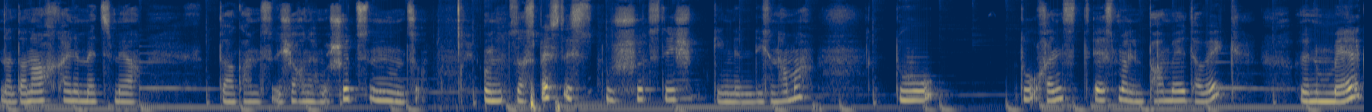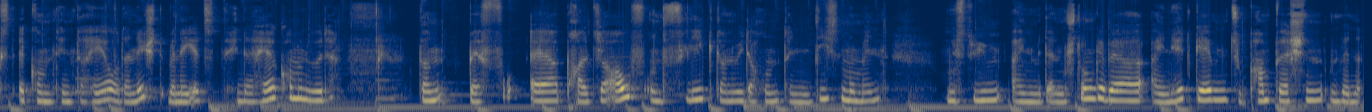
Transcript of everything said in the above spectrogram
danach keine Metz mehr. Da kannst du dich auch nicht mehr schützen und so. Und das Beste ist, du schützt dich gegen diesen Hammer. Du, du rennst erstmal ein paar Meter weg. Wenn du merkst, er kommt hinterher oder nicht, wenn er jetzt hinterherkommen würde, dann bevor er prallt ja auf und fliegt dann wieder runter. In diesem Moment musst du ihm ein, mit einem Sturmgewehr einen Hit geben zu Pumpwäschen und wenn er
